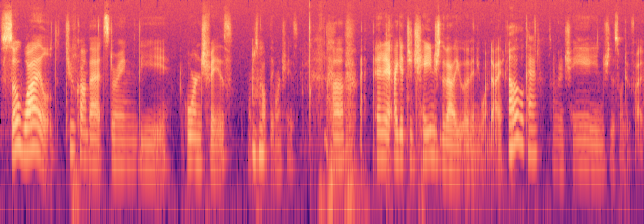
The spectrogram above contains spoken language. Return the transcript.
So wild. Two combats during the orange phase. I'll just Mhm. call it the orange phase. Uh, and I get to change the value of any one die. Oh, okay. So I'm going to change this one to a five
